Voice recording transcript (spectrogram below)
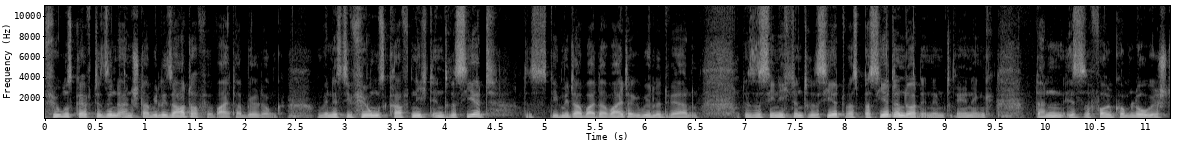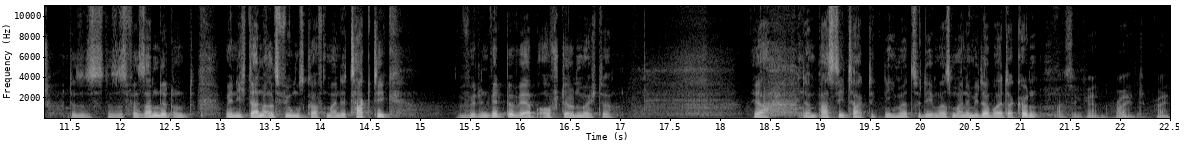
Führungskräfte sind ein Stabilisator für Weiterbildung. Und wenn es die Führungskraft nicht interessiert, dass die Mitarbeiter weitergebildet werden, dass es sie nicht interessiert, was passiert denn dort in dem Training, dann ist es vollkommen logisch, dass es, dass es versandet. Und wenn ich dann als Führungskraft meine Taktik für den Wettbewerb aufstellen möchte, ja, dann passt die Taktik nicht mehr zu dem, was meine Mitarbeiter können. Was sie können, right, right.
